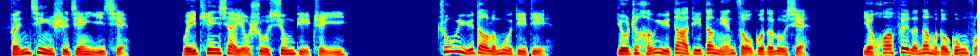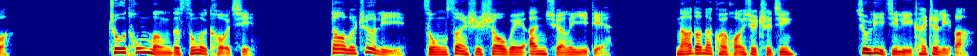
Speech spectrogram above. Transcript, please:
焚尽世间一切，为天下有数兄弟之一。终于到了目的地，有着恒宇大帝当年走过的路线，也花费了那么多功夫。周通猛地松了口气，到了这里，总算是稍微安全了一点。拿到那块黄血赤金，就立即离开这里吧。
